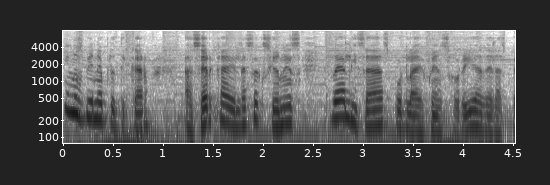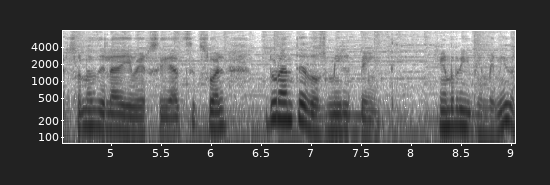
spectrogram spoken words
y nos viene a platicar acerca de las acciones realizadas por la Defensoría de las Personas de la Diversidad Sexual durante 2020. Henry, bienvenido.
